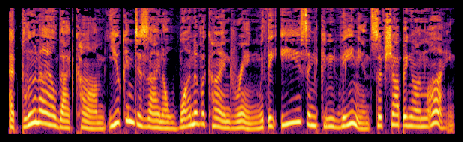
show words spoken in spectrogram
At BlueNile.com you can design a one-of-a-kind ring with the ease and convenience of shopping online.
